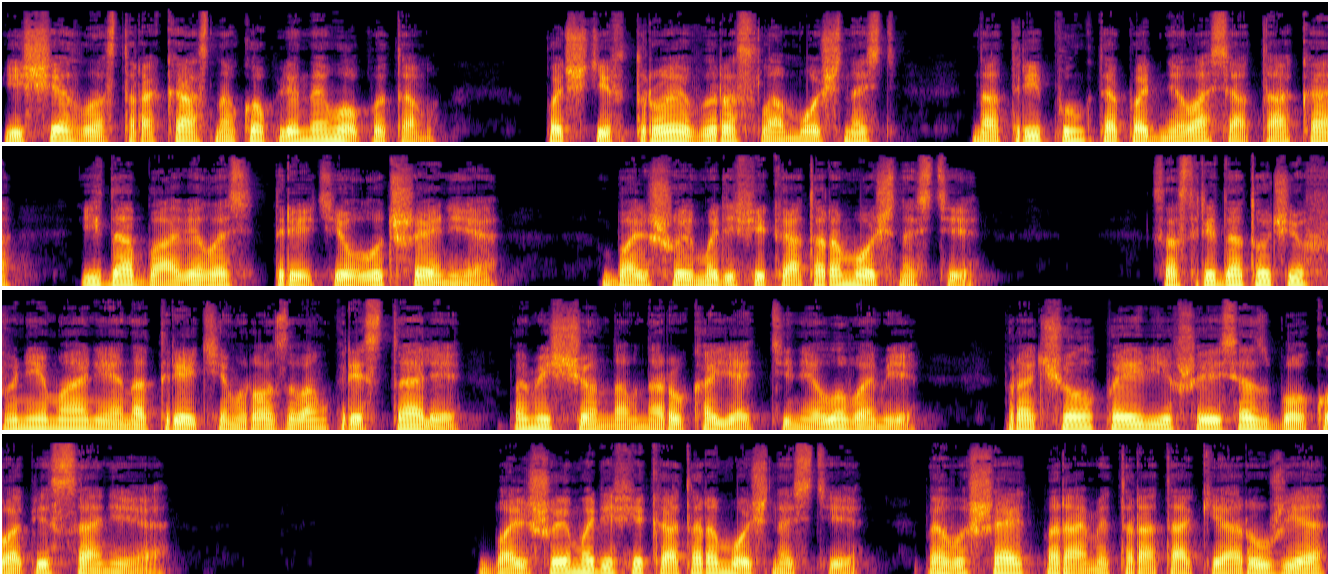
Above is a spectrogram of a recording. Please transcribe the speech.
Исчезла строка с накопленным опытом. Почти втрое выросла мощность, на три пункта поднялась атака и добавилось третье улучшение. Большой модификатор мощности – Сосредоточив внимание на третьем розовом кристалле, помещенном на рукоять тенеловами, прочел появившееся сбоку описание. Большой модификатор мощности повышает параметр атаки оружия,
